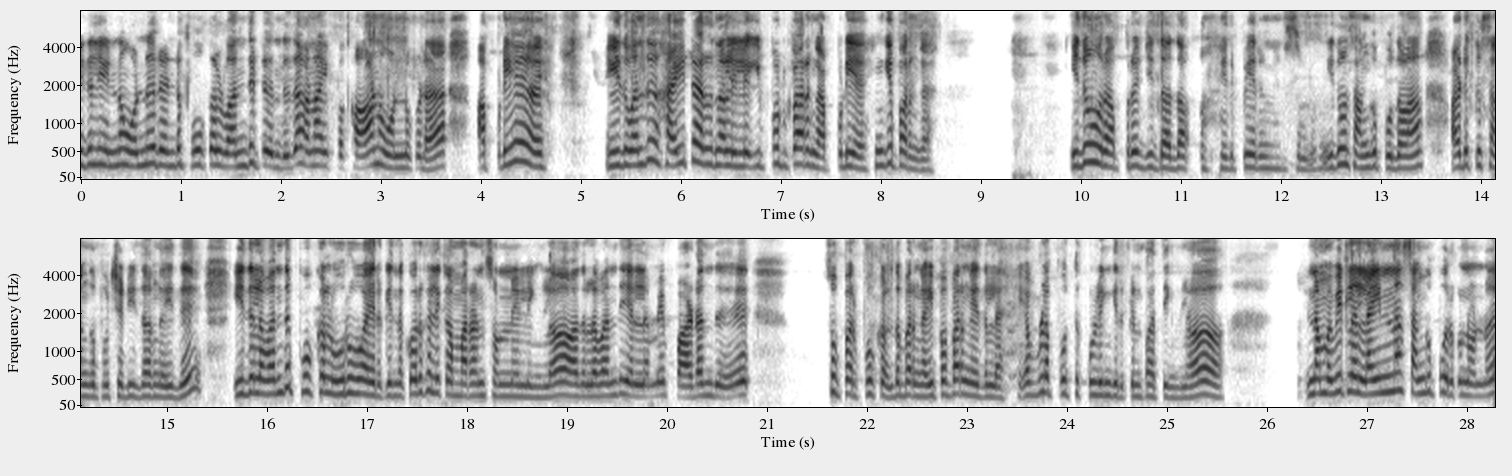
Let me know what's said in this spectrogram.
இதுலேயும் இன்னும் ஒன்று ரெண்டு பூக்கள் வந்துட்டு இருந்தது. ஆனால் இப்போ காணும் ஒன்று கூட. அப்படியே இது வந்து ஹைட்டாக இருந்தாலும் இல்லை. இப்படி பாருங்க அப்படியே இங்கே பாருங்க. இதுவும் ஒரு அப்ரஜிதா தான். இது பேர் என்ன சொல்லுங்க? இதுவும் சங்குப்பூ தான். அடுக்கு சங்குப்பூ செடி தாங்க இது. இதில் வந்து பூக்கள் உருவாயிருக்கு. இந்த கொருகலிக்கா மரம்னு சொன்னேன் இல்லைங்களா? அதில் வந்து எல்லாமே படந்து சூப்பர் பூக்கள். இது பாருங்க இப்ப பாருங்க இதுல. எவ்வளோ பூத்து குலுங்கி இருக்குன்னு பாத்தீங்களா? நம்ம வீட்டில் லைனாக சங்குப்பூ இருக்கணும்னு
